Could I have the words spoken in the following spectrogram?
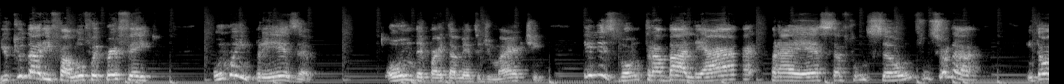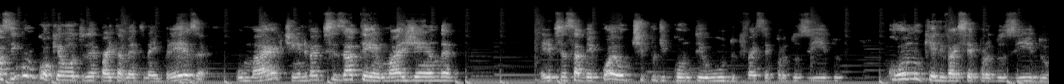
E o que o Dari falou foi perfeito. Uma empresa ou um departamento de marketing eles vão trabalhar para essa função funcionar. Então, assim como qualquer outro departamento na empresa, o marketing ele vai precisar ter uma agenda, ele precisa saber qual é o tipo de conteúdo que vai ser produzido, como que ele vai ser produzido.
